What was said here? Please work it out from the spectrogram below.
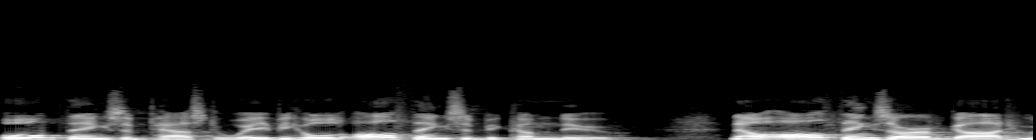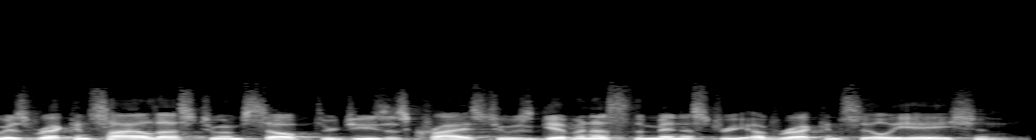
Old things have passed away. Behold, all things have become new. Now all things are of God who has reconciled us to himself through Jesus Christ, who has given us the ministry of reconciliation.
